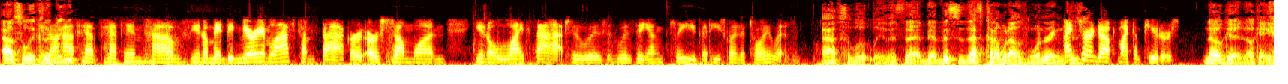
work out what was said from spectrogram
absolutely. You know, have, have have him have you know maybe Miriam Lass comes back or, or someone you know like that who is who is the young plebe that he's going to toy with. absolutely. This that, that- this is that's kind of what I was wondering. I turned off my computers. No, good. Okay.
